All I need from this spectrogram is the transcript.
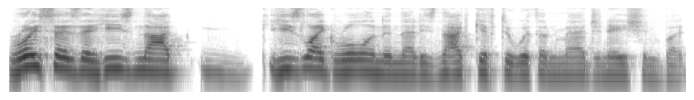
Roy says that he's not, he's like Roland in that he's not gifted with an imagination, but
